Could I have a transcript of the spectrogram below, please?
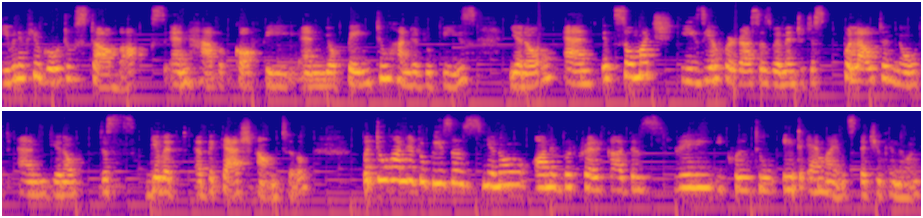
Even if you go to Starbucks and have a coffee and you're paying 200 rupees, you know, and it's so much easier for us as women to just pull out a note and, you know, just give it at the cash counter. But 200 rupees is, you know, on a good credit card is really equal to eight air miles that you can earn.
